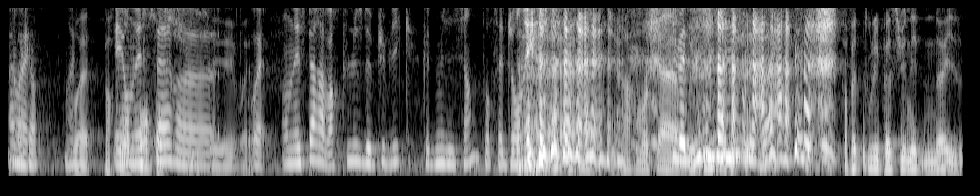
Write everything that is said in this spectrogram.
Ah, Ouais. d'accord. Ouais. Ouais, partout Et en on France, espère, en Suisse, euh, et- ouais. Ouais, on espère avoir plus de public que de musiciens pour cette journée. Ce qui est rarement le cas. Ce qui va être difficile, c'est ça En fait, tous les passionnés de noise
